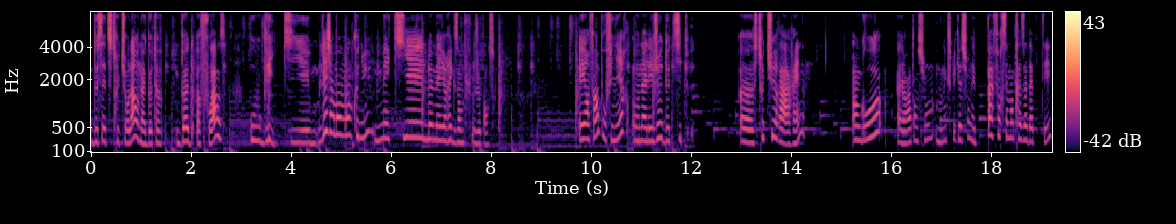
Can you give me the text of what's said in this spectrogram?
de cette structure-là, on a God of, God of Wars ou Gris, qui est légèrement moins connu, mais qui est le meilleur exemple, je pense. Et enfin, pour finir, on a les jeux de type euh, structure à arène. En gros, alors attention, mon explication n'est pas forcément très adaptée.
